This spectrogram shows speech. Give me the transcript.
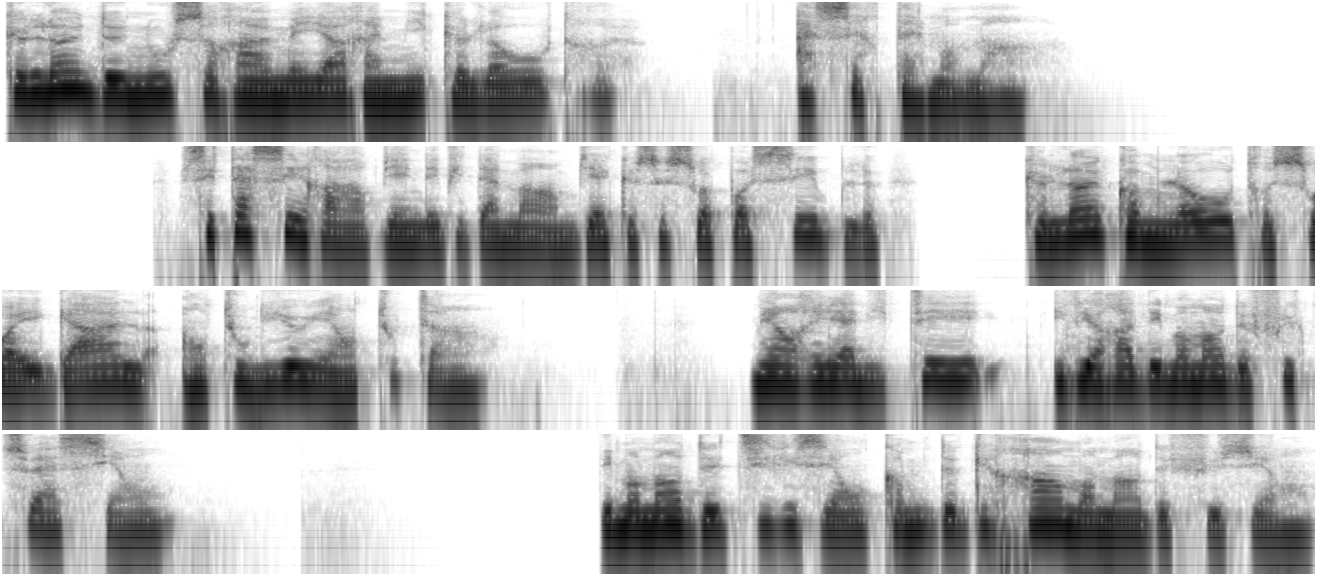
que l'un de nous sera un meilleur ami que l'autre à certains moments. C'est assez rare, bien évidemment, bien que ce soit possible, que l'un comme l'autre soit égal en tout lieu et en tout temps. Mais en réalité, il y aura des moments de fluctuation, des moments de division comme de grands moments de fusion.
